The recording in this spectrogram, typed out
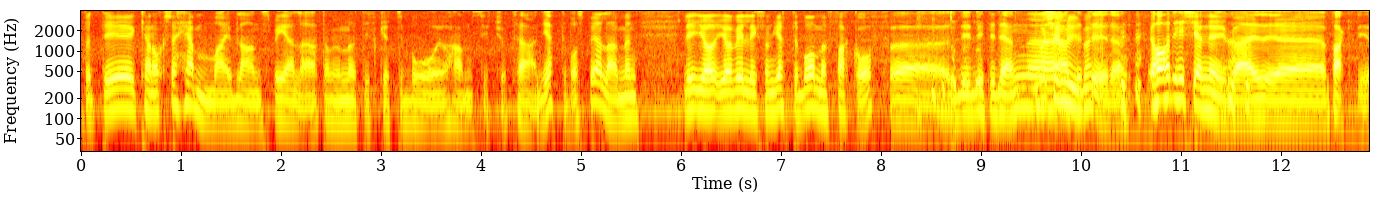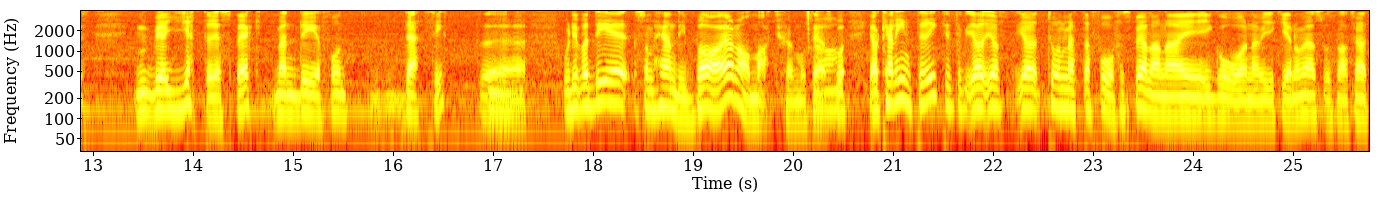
För det kan också hämma ibland spelare att de har mött IFK Göteborg och Hamsic och Tern. Jättebra spelare men jag, jag vill liksom jättebra med fuck off. Eh, Det är lite den attityden. Ja, det är Kjell Nyberg faktiskt. Vi har jätterespekt men det är från that's it. Eh, Och det var det som hände i början av matchen mot Ja. Elfsborg. Jag kan inte riktigt... Jag, jag, jag tog en metafor för spelarna igår när vi gick igenom Elfsborgsmatchen. att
